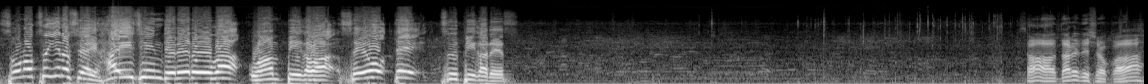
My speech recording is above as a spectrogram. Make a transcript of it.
その次の試合ハイジンデレローが 1P 側セオテ 2P 側です。さあ誰でしょうか？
